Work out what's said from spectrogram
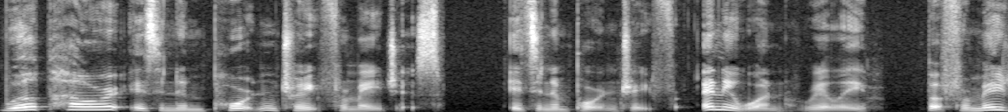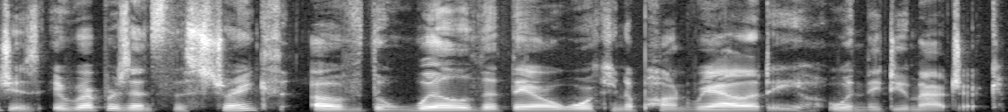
Willpower is an important trait for mages. It's an important trait for anyone, really, but for mages, it represents the strength of the will that they are working upon reality when they do magic.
